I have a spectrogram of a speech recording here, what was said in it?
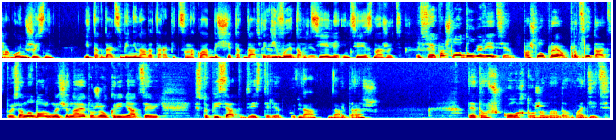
Да, огонь жизни. И тогда тебе не надо торопиться на кладбище, тогда Тебе ты и в этом интересна. теле интересно жить. И все, и пошло долголетие, пошло про- процветать. То есть оно должно, начинает уже укореняться, и 150, и 200 лет будет. Да, да. и да. Для этого в школах тоже надо вводить.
